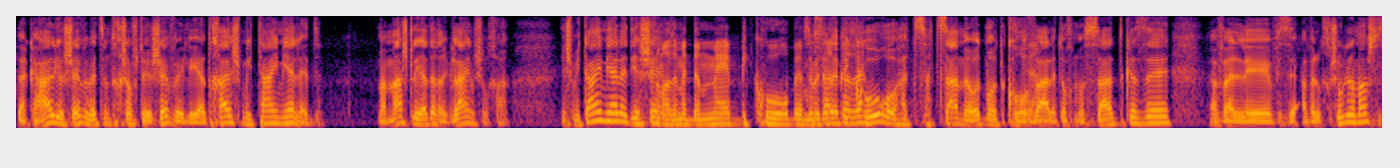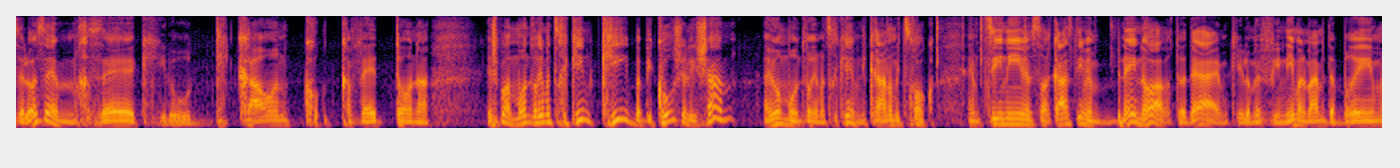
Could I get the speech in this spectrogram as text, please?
והקהל יושב, ובעצם תחשוב שאתה יושב, ולידך יש מיטה עם ילד. ממש ליד הרגליים שלך. יש מיטה עם ילד ישן. כלומר, זה מדמה ביקור זה במוסד כזה? מדמה ביקור או הצצה מאוד מאוד קרובה כן. לתוך מוסד כזה, אבל, אה, וזה, אבל חשוב לי לומר שזה לא איזה מחזה כאילו דיכאון כבד טונה. יש פה המון דברים מצחיקים, כי בביקור שלי שם היו המון דברים מצחיקים, נקרענו מצחוק. הם ציניים, הם סרקסטיים, הם בני נוער, אתה יודע, הם כאילו מבינים על מה הם מדברים,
